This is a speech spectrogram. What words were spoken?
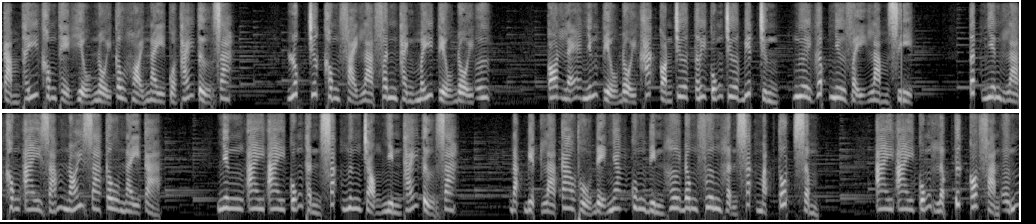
Cảm thấy không thể hiểu nổi câu hỏi này của thái tử ra. Lúc trước không phải là phân thành mấy tiểu đội ư. Có lẽ những tiểu đội khác còn chưa tới cũng chưa biết chừng, ngươi gấp như vậy làm gì. Tất nhiên là không ai dám nói ra câu này cả. Nhưng ai ai cũng thần sắc ngưng trọng nhìn thái tử ra. Đặc biệt là cao thủ đệ nhang cung đình hơ đông phương hận sắc mặt tốt sầm. Ai ai cũng lập tức có phản ứng.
